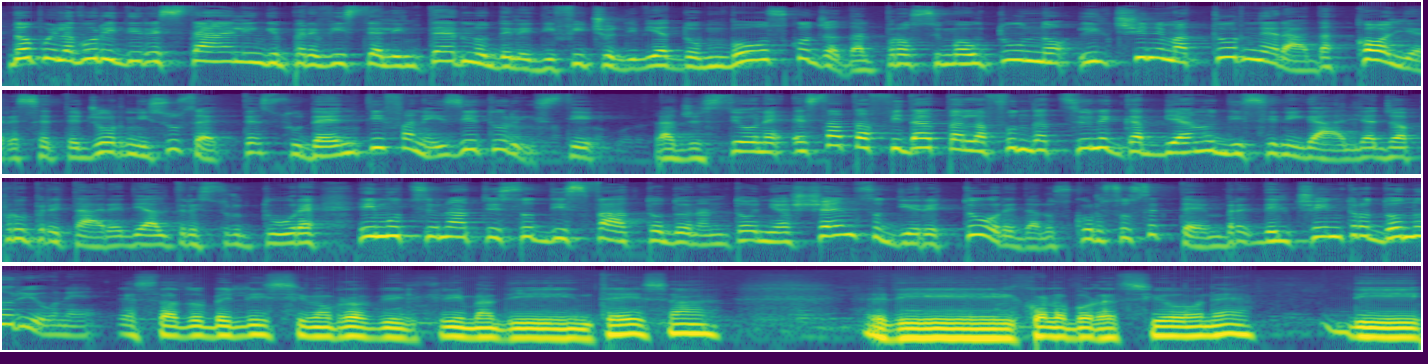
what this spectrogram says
Dopo i lavori di restyling previsti all'interno dell'edificio di via Don Bosco, già dal prossimo autunno il cinema tornerà ad accogliere sette giorni su sette studenti, fanesi e turisti. La gestione è stata affidata alla Fondazione Gabbiano di Senigallia, già proprietaria di altre strutture. Emozionato e soddisfatto Don Antonio Ascenso, direttore dallo scorso settembre del centro Donorione. È stato bellissimo proprio il clima di intesa, di collaborazione, di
